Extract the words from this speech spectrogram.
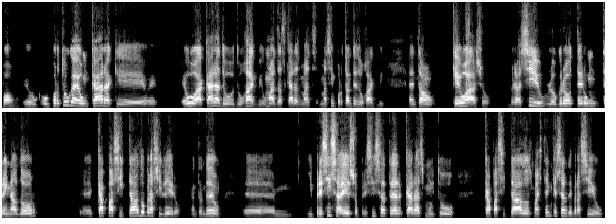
Bom, eu, o Portugal é um cara que é a cara do, do rugby, uma das caras mais, mais importantes do rugby. Então, que eu acho? Brasil logrou ter um treinador eh, capacitado brasileiro, entendeu? Eh, e precisa isso, precisa ter caras muito capacitados, mas tem que ser de Brasil,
